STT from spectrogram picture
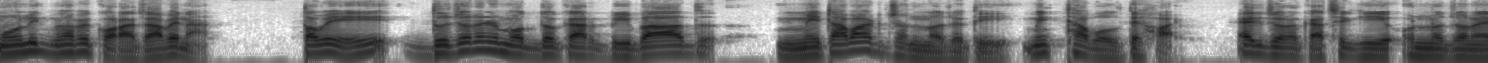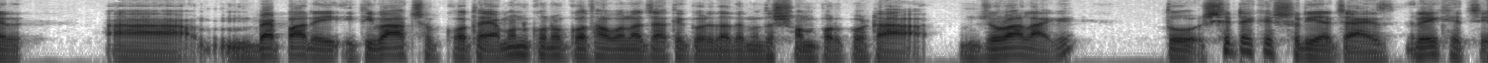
মৌলিকভাবে করা যাবে না। তবে দুজনের মধ্যকার বিবাদ মেটাবার জন্য যদি মিথ্যা বলতে হয়, একজনের কাছে গিয়ে অন্যজনের ব্যাপারে ইতিবাচক কথা, এমন কোনো কথা বলা যাতে করে তাদের মধ্যে সম্পর্কটা জোড়া লাগে, তো সেটাকে সরিয়া জায়েজ রেখেছে।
